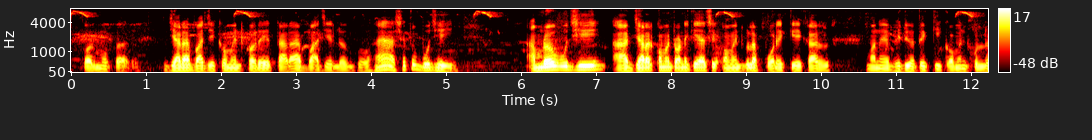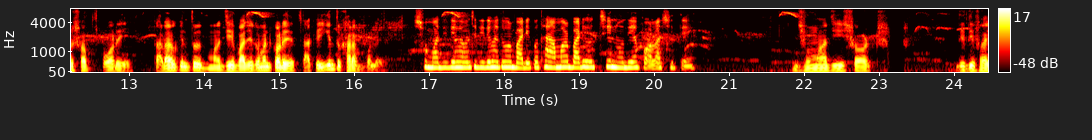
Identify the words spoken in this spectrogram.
কর্মকার। যারা বাজে কমেন্ট করে তারা বাজে লোক হ্যাঁ সে তো বোঝেই। আমরাও বুঝি। আর যারা কমেন্ট অনেকে আছে কমেন্টগুলো পড়ে কে কার মানে ভিডিওতে কি কমেন্ট করল সব পড়ে। তারাও কিন্তু মানে যে বাজে কমেন্ট করে তাকেই কিন্তু খারাপ বলে। সোমা দিদি ভাই বলছে দিদি ভাই তোমার বাড়ি কোথায়? আমার বাড়ি হচ্ছে নদিয়া পলাশিতে। ঝুমাজি শর্ট। দিদি ভাই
